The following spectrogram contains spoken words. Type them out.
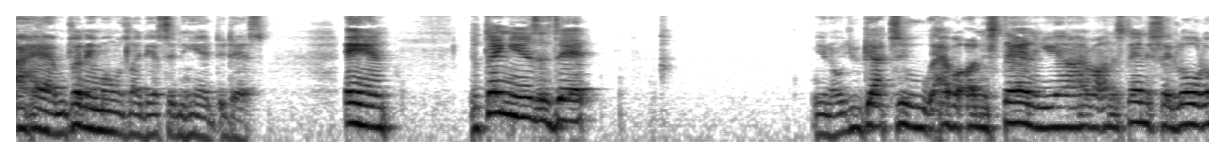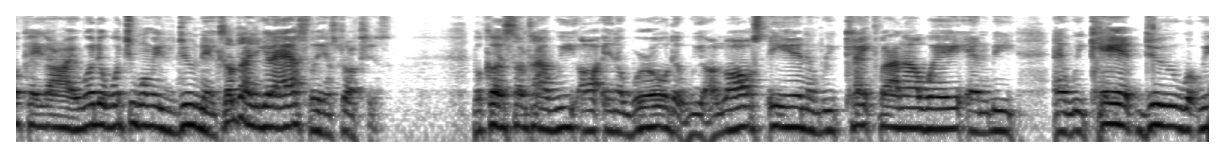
I have plenty of moments like that sitting here at the desk. And the thing is, is that you know you got to have an understanding. You gotta have an understanding. Say, Lord, okay, all right, what what you want me to do next? Sometimes you gotta ask for the instructions because sometimes we are in a world that we are lost in, and we can't find our way, and we and we can't do what we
